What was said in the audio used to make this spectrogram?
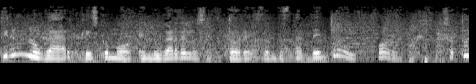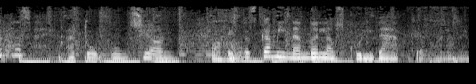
tiene un lugar que es como el lugar de los actores, donde está dentro del foro. O sea, tú entras a tu función, Ajá. estás caminando en la oscuridad, que bueno, a mí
